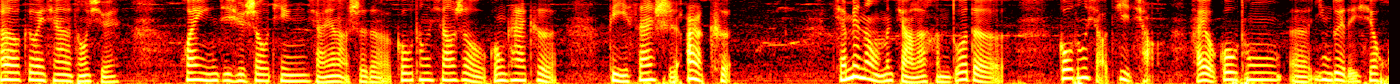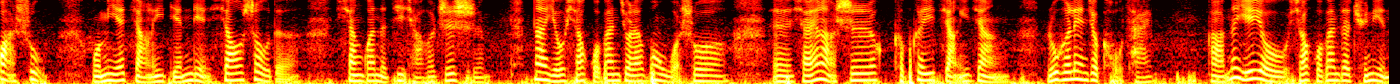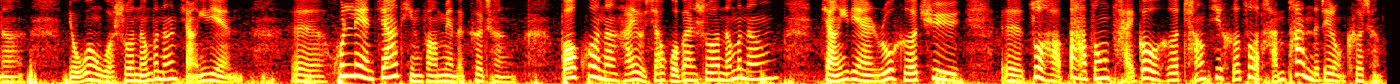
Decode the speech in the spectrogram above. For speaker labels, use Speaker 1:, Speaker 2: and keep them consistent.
Speaker 1: Hello，各位亲爱的同学，欢迎继续收听小燕老师的沟通销售公开课第三十二课。前面呢，我们讲了很多的沟通小技巧，还有沟通呃应对的一些话术，我们也讲了一点点销售的相关的技巧和知识。那有小伙伴就来问我说：“呃，小燕老师可不可以讲一讲如何练就口才？”啊，那也有小伙伴在群里呢，有问我说能不能讲一点，呃，婚恋家庭方面的课程，包括呢，还有小伙伴说能不能讲一点如何去，呃，做好大宗采购和长期合作谈判的这种课程。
